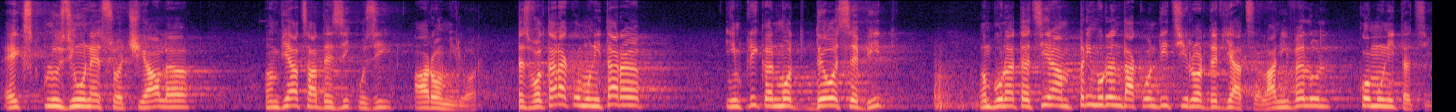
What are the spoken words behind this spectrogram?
excluziune socială în viața de zi cu zi a romilor. Dezvoltarea comunitară implică în mod deosebit îmbunătățirea, în primul rând, a condițiilor de viață la nivelul comunității,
